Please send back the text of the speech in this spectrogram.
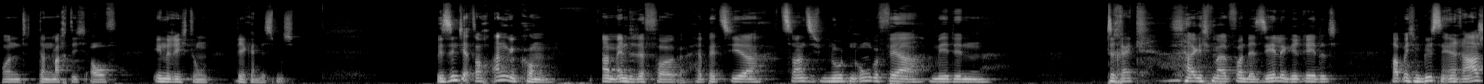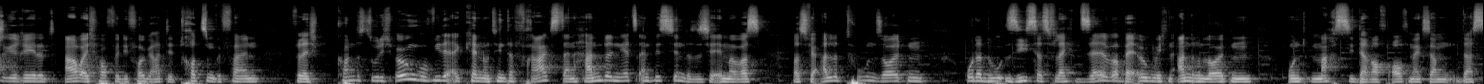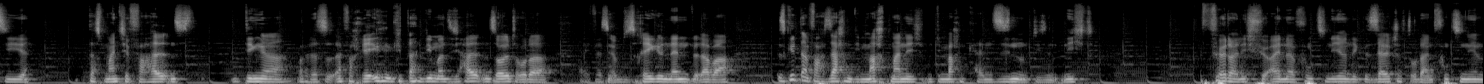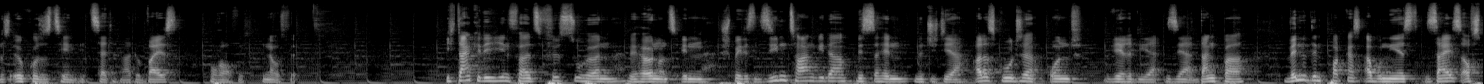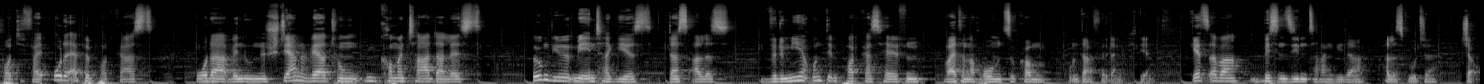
und dann mach dich auf in Richtung Veganismus. Wir sind jetzt auch angekommen am Ende der Folge. Ich habe jetzt hier 20 Minuten ungefähr mir den Dreck, sage ich mal, von der Seele geredet, habe mich ein bisschen in Rage geredet, aber ich hoffe, die Folge hat dir trotzdem gefallen. Vielleicht konntest du dich irgendwo wiedererkennen und hinterfragst dein Handeln jetzt ein bisschen. Das ist ja immer was, was wir alle tun sollten oder du siehst das vielleicht selber bei irgendwelchen anderen Leuten und machst sie darauf aufmerksam, dass sie, dass manche Verhaltensdinge oder dass es einfach Regeln gibt, an die man sich halten sollte oder ich weiß nicht, ob ich es Regeln nennen will, aber es gibt einfach Sachen, die macht man nicht und die machen keinen Sinn und die sind nicht förderlich für eine funktionierende Gesellschaft oder ein funktionierendes Ökosystem etc. Du weißt, worauf ich hinaus will. Ich danke dir jedenfalls fürs Zuhören. Wir hören uns in spätestens sieben Tagen wieder. Bis dahin wünsche ich dir alles Gute und wäre dir sehr dankbar, wenn du den Podcast abonnierst, sei es auf Spotify oder Apple Podcast oder wenn du eine Sternewertung, einen Kommentar da lässt, irgendwie mit mir interagierst. Das alles würde mir und dem Podcast helfen, weiter nach oben zu kommen und dafür danke ich dir. Jetzt aber bis in sieben Tagen wieder. Alles Gute. Ciao.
